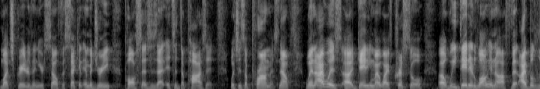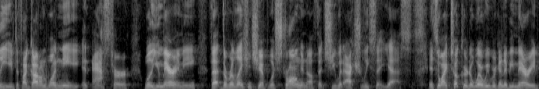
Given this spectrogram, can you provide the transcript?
much greater than yourself. The second imagery Paul says is that it's a deposit, which is a promise. Now, when I was uh, dating my wife, Crystal, uh, we dated long enough that I believed if I got on one knee and asked her, Will you marry me? that the relationship was strong enough that she would actually say yes. And so I took her to where we were going to be married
